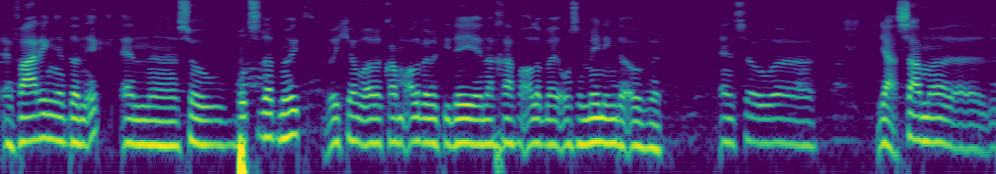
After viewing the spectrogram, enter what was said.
ervaringen dan ik. En zo botste dat nooit. Weet je, we kwamen allebei met ideeën en dan gaven we allebei onze mening erover. En zo, ja, samen eh,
